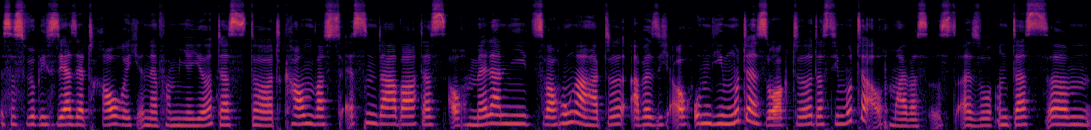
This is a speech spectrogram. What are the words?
ist es wirklich sehr, sehr traurig in der Familie, dass dort kaum was zu essen da war, dass auch Melanie zwar Hunger hatte, aber sich auch um die Mutter sorgte, dass die Mutter auch mal was isst. Also, und das ähm,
